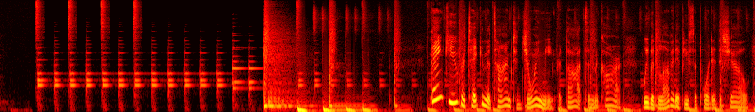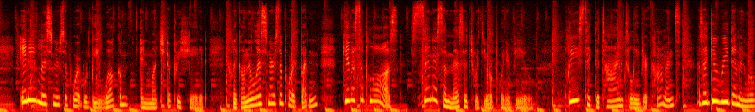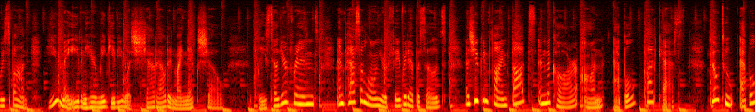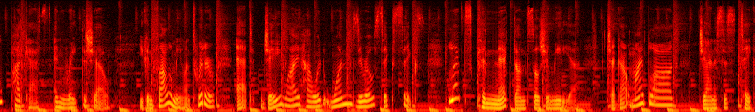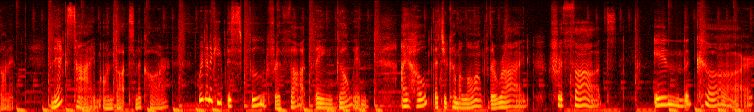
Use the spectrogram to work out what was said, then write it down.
Thank you for taking the time to join me for Thoughts in the Car. We would love it if you supported the show. Any listener support would be welcome and much appreciated. Click on the listener support button, give us applause, send us a message with your point of view. Please take the time to leave your comments as I do read them and will respond. You may even hear me give you a shout out in my next show. Please tell your friends and pass along your favorite episodes as you can find Thoughts in the Car on Apple Podcasts. Go to Apple Podcasts and rate the show. You can follow me on Twitter at JYHoward1066. Let's connect on social media. Check out my blog, Janice's Take on It. Next time on Thoughts in the Car, we're going to keep this food for thought thing going. I hope that you come along for the ride for thoughts in the car.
